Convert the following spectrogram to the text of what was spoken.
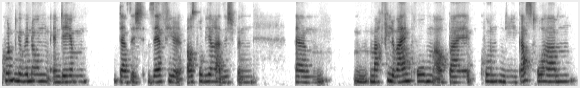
Kundengewinnung, indem dass ich sehr viel ausprobiere. Also ich bin, ähm, mache viele Weinproben auch bei Kunden, die Gastro haben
